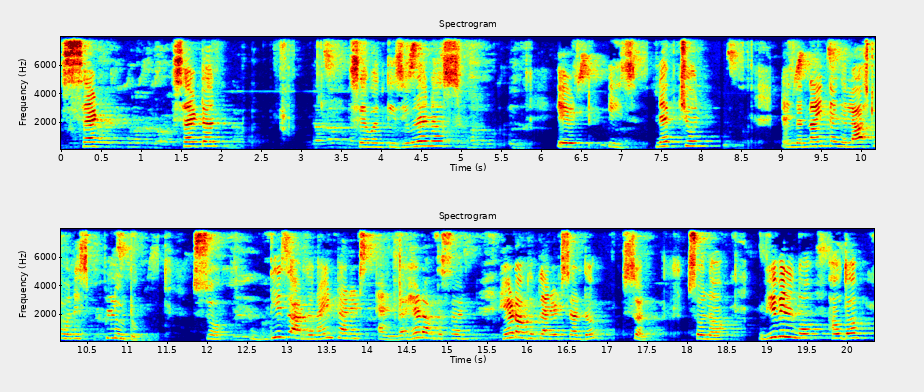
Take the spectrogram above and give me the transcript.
Sat- Saturn. Seventh is Uranus. Eighth is Neptune. And the ninth and the last one is Pluto. So these are the nine planets and the head of the sun, head of the planets are the sun. So now we will know how the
